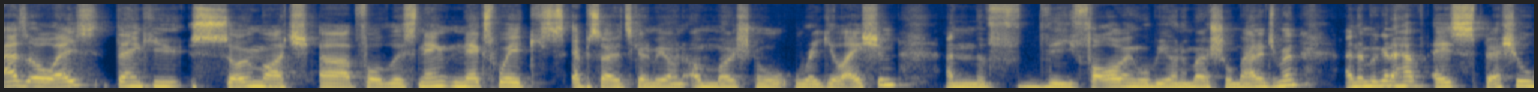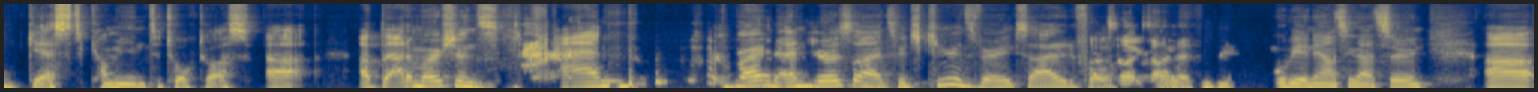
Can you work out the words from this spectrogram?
As always, thank you so much uh, for listening. Next week's episode is going to be on emotional regulation, and the, the following will be on emotional management. And then we're going to have a special guest come in to talk to us uh, about emotions and the brain and neuroscience, which Kieran's very excited for. I'm so excited. So we'll be announcing that soon. Uh,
